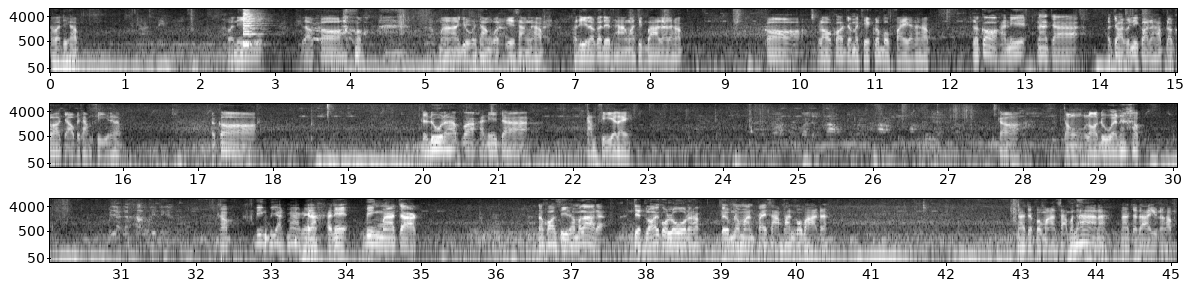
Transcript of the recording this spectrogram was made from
สวัสดีครับ วันนี้เราก็ มาอยู่กับทางวัดเอซังนะครับ พอดีเราก็เดินทางมาถึงบ้านแล้วนะครับ ก็เราก็จะมาเช็คระบบไฟกันนะครับ แล้วก็คันนี้น่าจะเอาจอดไว้นี่ก่อนนะครับ แล้วก็จะเอาไปทำสีนะครับ แล้วก็เดี๋ยวดูนะครับว่าคันนี้จะทำสีอะไร ก็ต้องรอดูกันนะครับ ประหยัดได้ห้าโลลิตรเองอะครับวิ่งประหยัดมากเลยนะคันนี้วิ่งมาจากนครศรีธรรมราชอะเจ็ดร้อยกว่าโลนะครับ เติมน้ำมันไปสามพันกว่าบาทนะ น่าจะประมาณสามพันห้านะ น่าจะได้อยู่นะครับ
